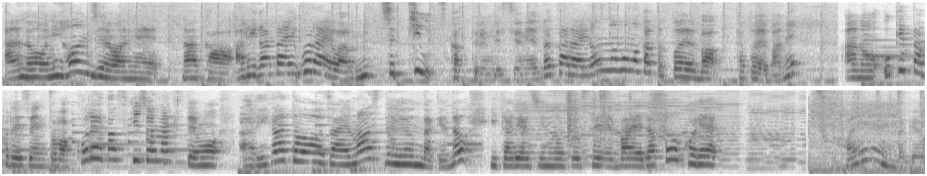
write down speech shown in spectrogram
あの日本人はねなんかありがたいぐらいはめっちゃ気を使ってるんですよね。だからいろんなものが例えば例えばねあの受けたプレゼントはこれが好きじゃなくてもありがとうございますって言うんだけどイタリア人の女性場合だとこれ使えねえんだけど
